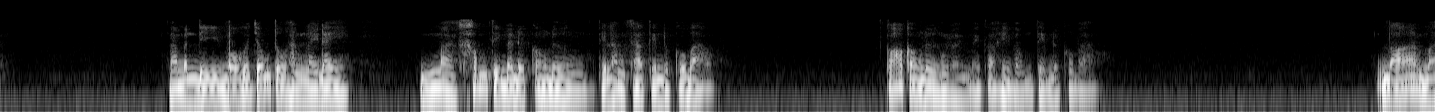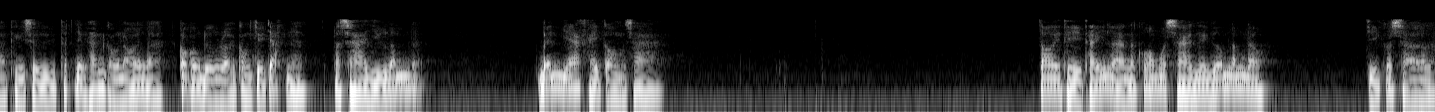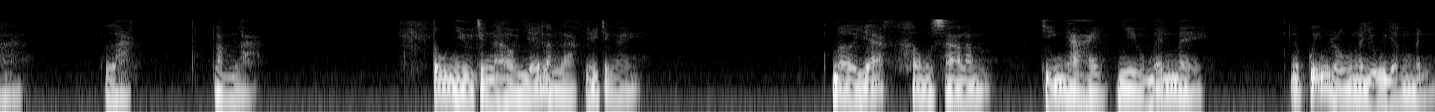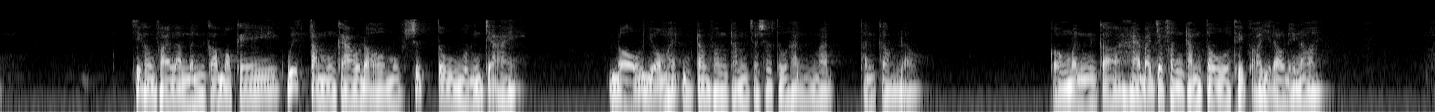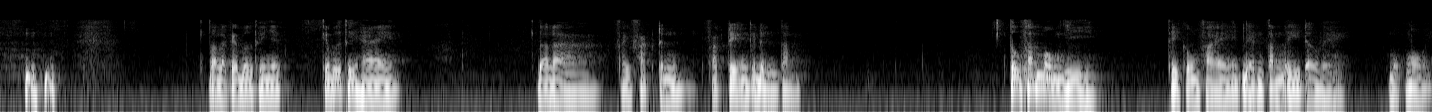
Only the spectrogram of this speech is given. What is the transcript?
Mà mình đi vô cái chốn tu hành này đây, mà không tìm ra được con đường, thì làm sao tìm được cô báo? Có con đường rồi mới có hy vọng tìm được cô báo. Đó mà thiền sư thích nhân hạnh còn nói là có con đường rồi còn chưa chắc nữa. Nó xa dữ lắm đó. Bến giác hãy còn xa. Tôi thì thấy là nó cũng không có xa ghê gớm lắm đâu chỉ có sợ là lạc, lầm lạc. Tu nhiều chừng nào dễ làm lạc dưới chừng ấy. Bờ giác không xa lắm, chỉ ngại nhiều bến mê. Nó quyến rũ, nó dụ dẫn mình. Chứ không phải là mình có một cái quyết tâm cao độ, một sức tu vững chãi, đổ dồn hết một trăm phần trăm cho sự tu hành mà thành công đâu. Còn mình có hai ba chục phần trăm tu thì có gì đâu để nói. đó là cái bước thứ nhất. Cái bước thứ hai, đó là phải phát triển phát triển cái định tâm. Tu pháp môn gì thì cũng phải đem tâm ý trở về một mối,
